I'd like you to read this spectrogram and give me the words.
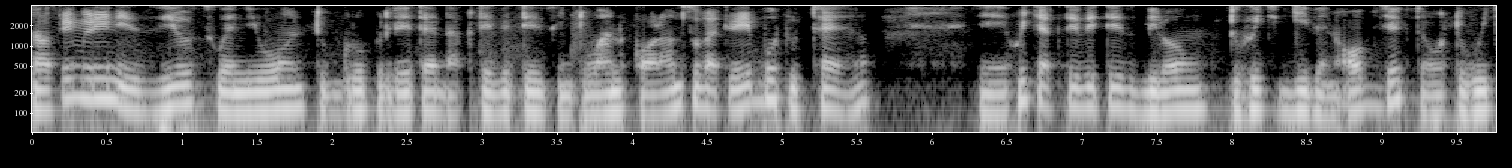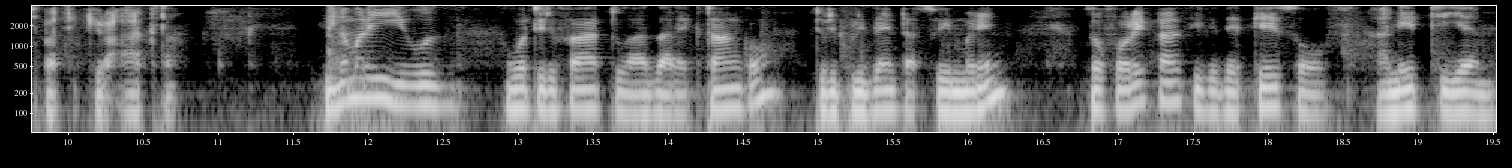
Now swim lane is used when you want to group related activities into one column so that you're able to tell uh, which activities belong to which given object or to which particular actor. We normally use what we refer to as a rectangle to represent a swim lane. So for instance, if in the case of an ATM,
